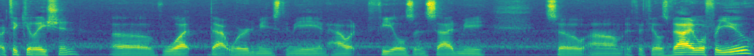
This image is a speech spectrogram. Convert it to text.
articulation of what that word means to me and how it feels inside me so um, if it feels valuable for you,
